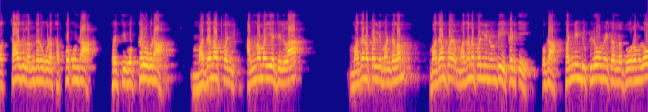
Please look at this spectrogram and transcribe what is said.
భక్తాదులందరూ కూడా తప్పకుండా ప్రతి ఒక్కరూ కూడా మదనపల్లి అన్నమయ్య జిల్లా మదనపల్లి మండలం మదనప మదనపల్లి నుండి ఇక్కడికి ఒక పన్నెండు కిలోమీటర్ల దూరంలో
